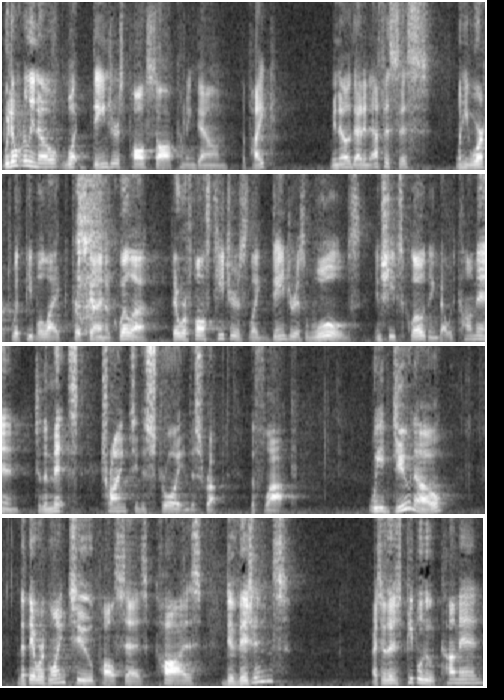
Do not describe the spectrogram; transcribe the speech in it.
we don't really know what dangers Paul saw coming down the pike. We know that in Ephesus, when he worked with people like Prisca and Aquila, there were false teachers like dangerous wolves in sheep's clothing that would come in to the midst, trying to destroy and disrupt the flock. We do know that they were going to, Paul says, cause divisions. Right, so there's people who would come in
